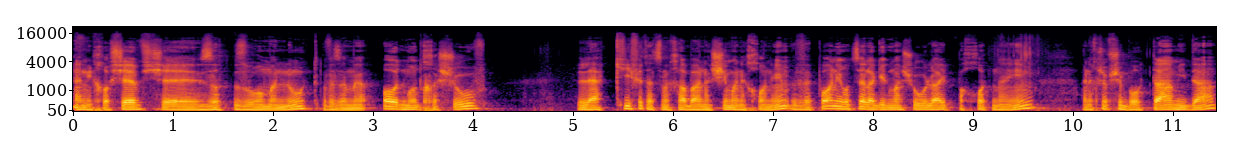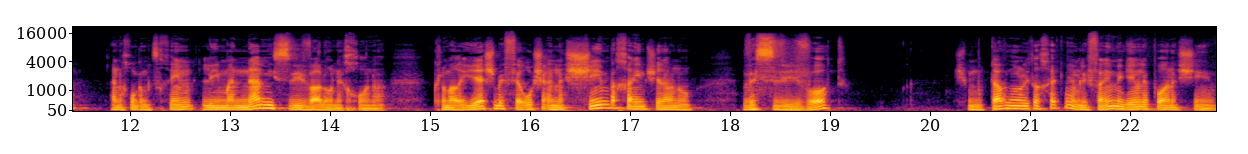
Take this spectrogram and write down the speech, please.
אני חושב שזו אומנות, וזה מאוד מאוד חשוב להקיף את עצמך באנשים הנכונים, ופה אני רוצה להגיד משהו אולי פחות נעים. אני חושב שבאותה מידה, אנחנו גם צריכים להימנע מסביבה לא נכונה. כלומר, יש בפירוש אנשים בחיים שלנו וסביבות שמוטב לנו להתרחק מהם. לפעמים מגיעים לפה אנשים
